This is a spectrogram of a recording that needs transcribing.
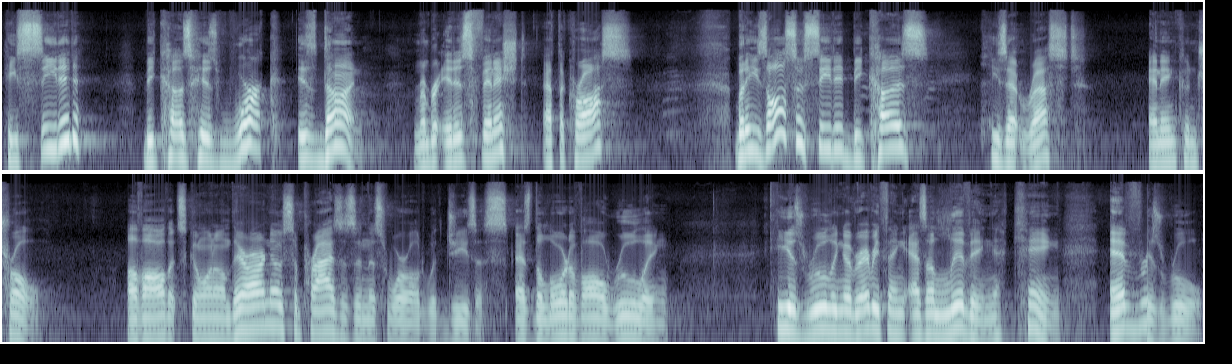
He's seated because his work is done. Remember, it is finished at the cross. But he's also seated because he's at rest and in control of all that's going on. There are no surprises in this world with Jesus as the Lord of all ruling. He is ruling over everything as a living king. Every his rule.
